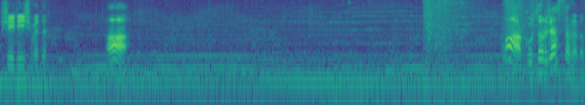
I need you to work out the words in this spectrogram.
Bir şey değişmedi. Aa. Aa kurtaracağız sanırım.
